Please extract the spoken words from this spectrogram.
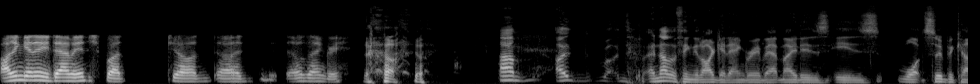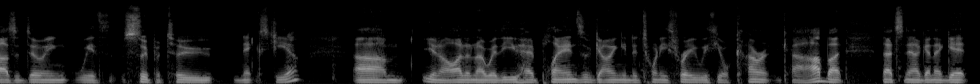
I didn't get any damage, but God, uh, I was angry. um, I, another thing that I get angry about, mate, is is what supercars are doing with Super Two next year. Um, you know, I don't know whether you had plans of going into 23 with your current car, but that's now going to get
